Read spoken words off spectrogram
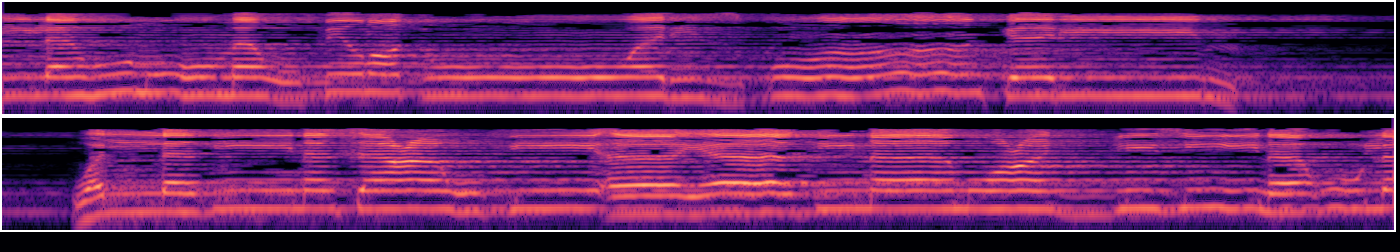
لهم مغفرة ورزق كريم. والذين سعوا في آياتنا معجزين أولئك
